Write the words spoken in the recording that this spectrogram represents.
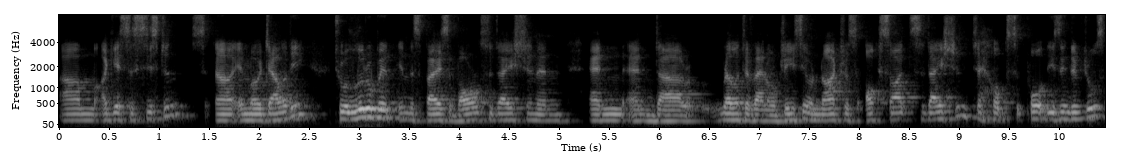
um, I guess, assistance uh, in modality to a little bit in the space of oral sedation and, and, and uh, relative analgesia or nitrous oxide sedation to help support these individuals.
